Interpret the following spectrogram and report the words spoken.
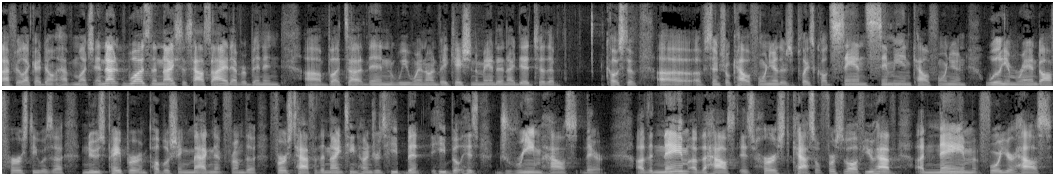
I, I feel like i don't have much and that was the nicest house i had ever been in uh, but uh, then we went on vacation amanda and i did to the coast of, uh, of Central California. There's a place called San Simeon, California. And William Randolph Hearst, he was a newspaper and publishing magnate from the first half of the 1900s. He, been, he built his dream house there. Uh, the name of the house is Hearst Castle. First of all, if you have a name for your house,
